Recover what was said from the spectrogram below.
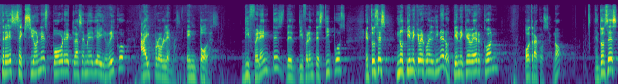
tres secciones, pobre, clase media y rico, hay problemas, en todas. Diferentes, de diferentes tipos. Entonces, no tiene que ver con el dinero, tiene que ver con otra cosa, ¿no? Entonces,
